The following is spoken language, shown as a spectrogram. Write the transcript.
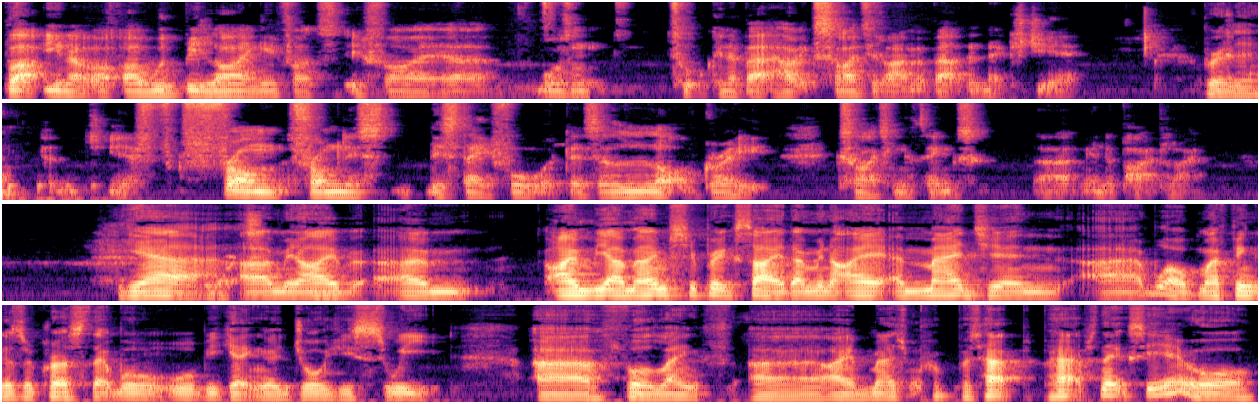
but you know, I, I, would be lying if I if I uh, wasn't talking about how excited I am about the next year. Brilliant. You know, from from this this day forward, there's a lot of great, exciting things uh, in the pipeline. Yeah, I mean, I um, I'm yeah, I'm super excited. I mean, I imagine, uh, well, my fingers are crossed that we'll we'll be getting a Georgie Suite uh, full length. Uh, I imagine perhaps perhaps next year or.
